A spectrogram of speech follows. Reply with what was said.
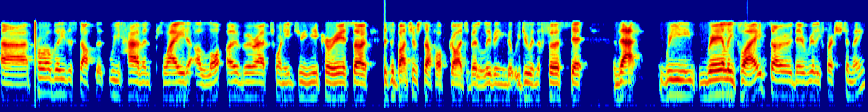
Uh, probably the stuff that we haven't played a lot over our 22 year career. So there's a bunch of stuff off Guide to Better Living that we do in the first set that we rarely played. So they're really fresh to me.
